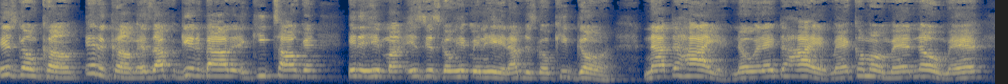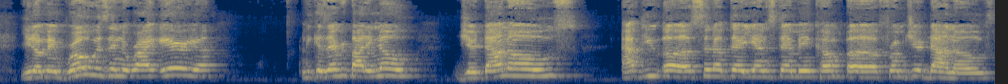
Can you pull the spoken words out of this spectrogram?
it's gonna come. It'll come. As I forget about it and keep talking, it'll hit my. It's just gonna hit me in the head. I'm just gonna keep going. Not the Hyatt. No, it ain't the Hyatt, man. Come on, man. No, man. You know what I mean? Bro is in the right area because everybody know Giordano's. After you uh sit up there, you understand me, and come uh from Giordano's.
